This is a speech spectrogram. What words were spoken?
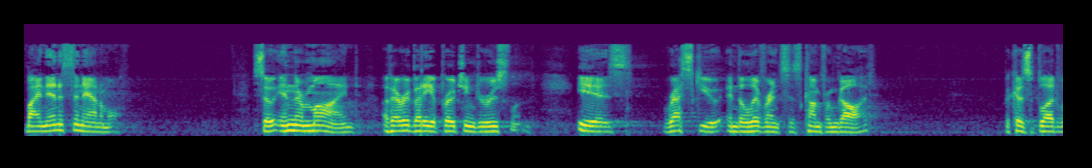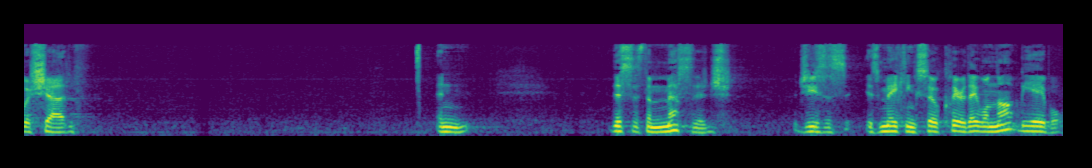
by an innocent animal. So, in their mind of everybody approaching Jerusalem is rescue and deliverance has come from God because blood was shed. And this is the message Jesus is making so clear. They will not be able,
